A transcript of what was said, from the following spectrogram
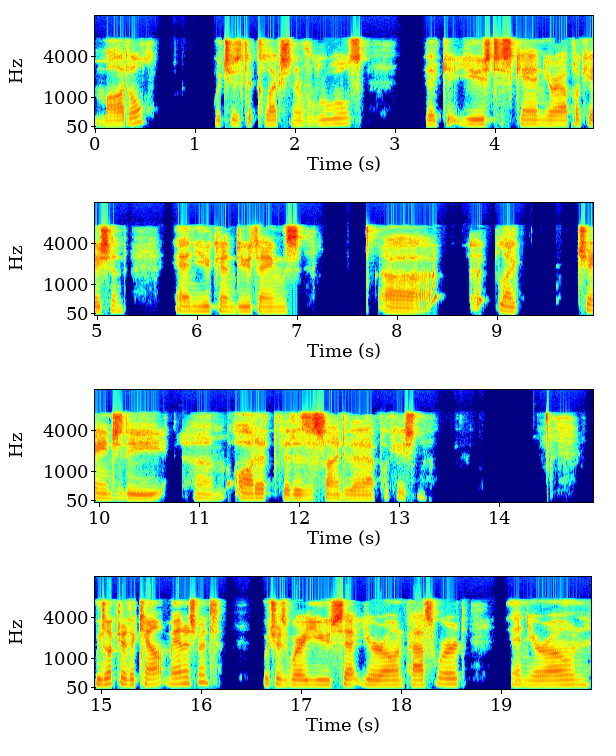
model, which is the collection of rules that get used to scan your application. And you can do things uh, like change the um, audit that is assigned to that application. We looked at account management, which is where you set your own password and your own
